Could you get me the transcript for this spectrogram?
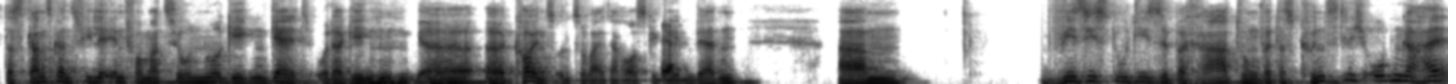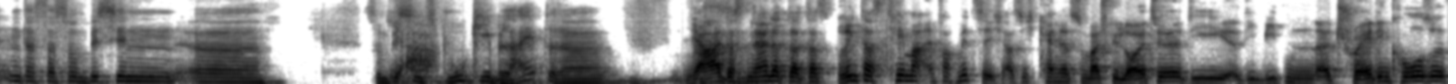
dass ganz, ganz viele Informationen nur gegen Geld oder gegen äh, äh, Coins und so weiter rausgegeben ja. werden. Ähm, wie siehst du diese Beratung? Wird das künstlich oben gehalten, dass das so ein bisschen äh, so ein bisschen ja. spooky bleibt? Oder ja, das, ne, das, das, bringt das Thema einfach mit sich. Also ich kenne zum Beispiel Leute, die, die bieten äh, Trading-Kurse,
